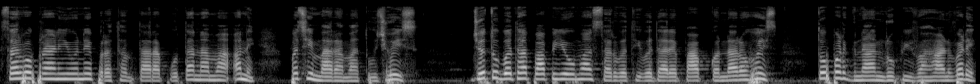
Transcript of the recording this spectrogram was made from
સર્વ પ્રાણીઓને પ્રથમ તારા પોતાનામાં અને પછી મારામાં તું જોઈશ. જો તું બધા પાપીઓમાં સર્વથી વધારે પાપ કરનારો હોઈશ તો પણ જ્ઞાનરૂપી વહાણ વડે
